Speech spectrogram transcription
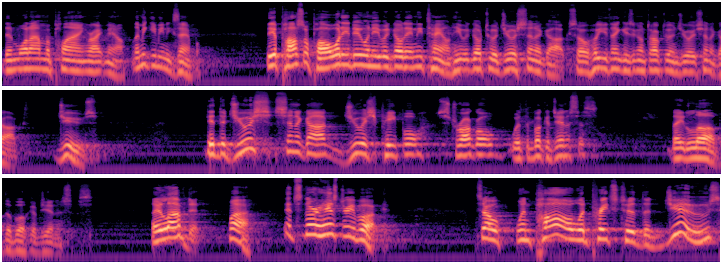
than what I'm applying right now. Let me give you an example. The Apostle Paul, what did he do when he would go to any town? He would go to a Jewish synagogue. So, who do you think he's going to talk to in Jewish synagogues? Jews. Did the Jewish synagogue, Jewish people struggle with the book of Genesis? They loved the book of Genesis. They loved it. Why? It's their history book. So when Paul would preach to the Jews,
